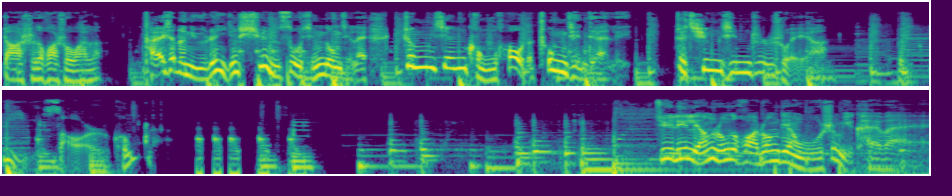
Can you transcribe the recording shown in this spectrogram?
大师的话说完了，台下的女人已经迅速行动起来，争先恐后的冲进店里，这清新之水啊，扫而空了。距离梁荣的化妆店五十米开外，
